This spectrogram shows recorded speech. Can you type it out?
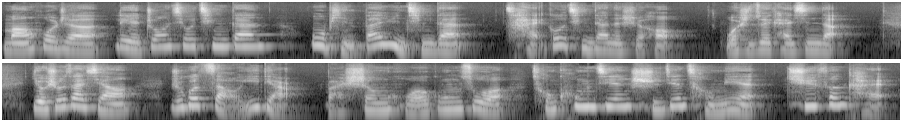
忙活着列装修清单、物品搬运清单、采购清单的时候，我是最开心的。有时候在想，如果早一点把生活、工作从空间、时间层面区分开，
